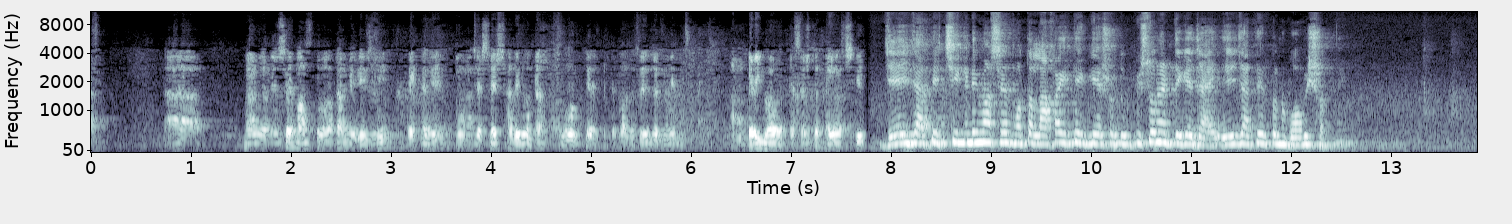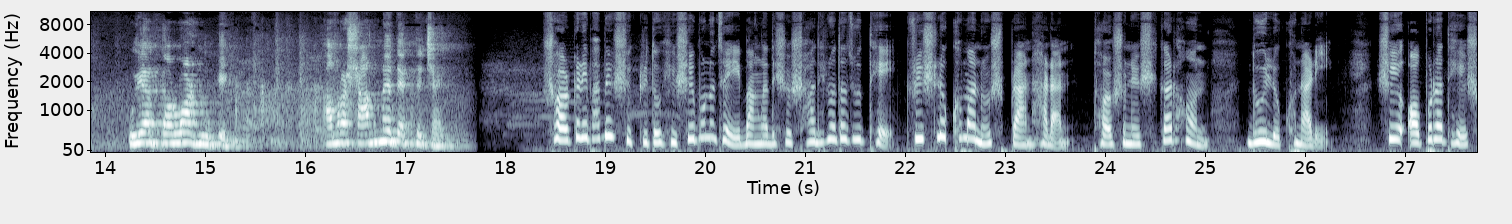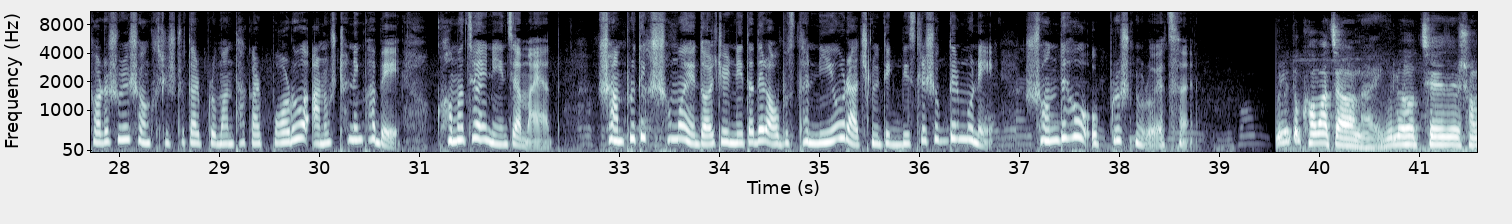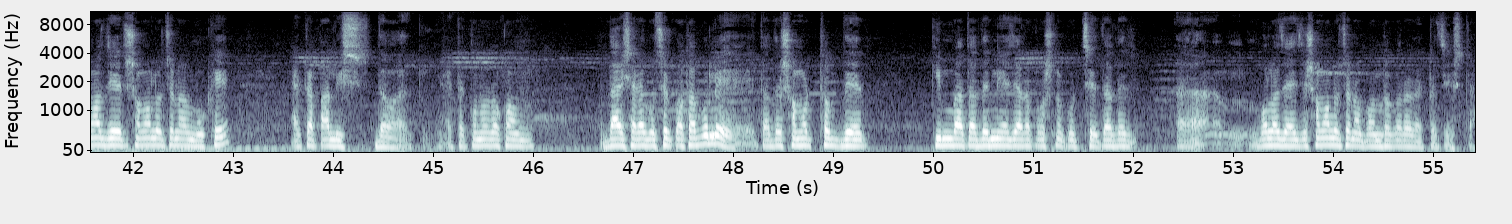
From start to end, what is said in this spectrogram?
বাংলাদেশের বাস্তবতা এখানে বাংলাদেশের স্বাধীনতা হেফাজতের জন্য আন্তরিকভাবে প্রচেষ্টা চালাচ্ছি। যেই জাতি চিংড়ি মাছের মতো লাফাইতে গিয়ে শুধু পিছনের দিকে যায় এই জাতির কোনো ভবিষ্যৎ নেই। উই আর ফরওয়ার্ড লুকিং আমরা সামনে দেখতে চাই। সরকারিভাবে স্বীকৃত হিসেব অনুযায়ী বাংলাদেশের স্বাধীনতা যুদ্ধে ত্রিশ লক্ষ মানুষ প্রাণ হারান। ধর্ষণের শিকার হন দুই লক্ষ নারী। সেই অপরাধে সরাসরি সংশ্লিষ্টতার প্রমাণ থাকার পরও আনুষ্ঠানিকভাবে ক্ষমা চায়নি জামায়াত। সাম্প্রতিক সময়ে দলটির নেতাদের অবস্থান নিয়েও রাজনৈতিক বিশ্লেষকদের মনে সন্দেহ ও প্রশ্ন রয়েছে। এগুলি তো ক্ষমা চাওয়া না এগুলো হচ্ছে যে সমাজের সমালোচনার মুখে একটা পালিশ দেওয়া আর কি। একটা কোনো রকম দায় সারা গোছের কথা বলে তাদের সমর্থকদের কিংবা তাদের নিয়ে যারা প্রশ্ন করছে, তাদের বলা যায় যে সমালোচনা বন্ধ করার একটা চেষ্টা।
